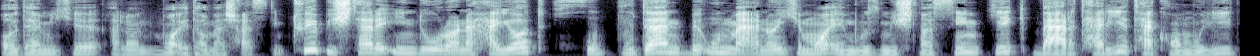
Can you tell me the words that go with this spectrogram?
آدمی که الان ما ادامش هستیم. توی بیشتر این دوران حیات خوب بودن به اون معنایی که ما امروز می‌شناسیم یک برتری تکاملی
